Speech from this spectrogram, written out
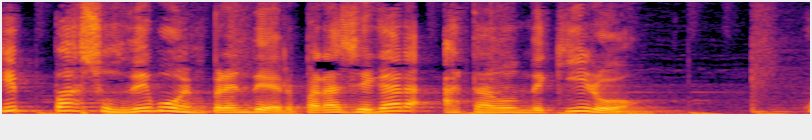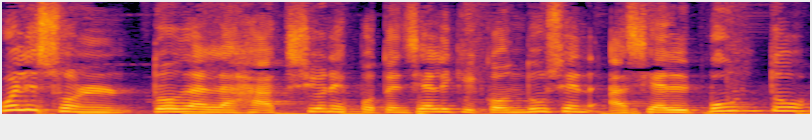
¿qué pasos debo emprender para llegar hasta donde quiero? ¿Cuáles son todas las acciones potenciales que conducen hacia el punto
